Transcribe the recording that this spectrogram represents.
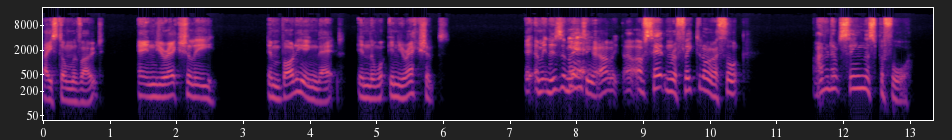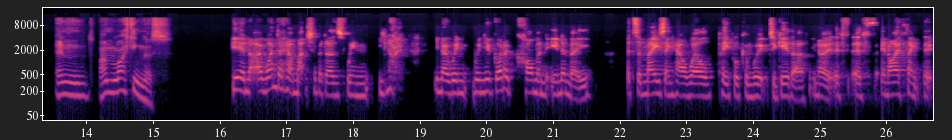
based on the vote, and you're actually embodying that in the in your actions. I mean, this is amazing. Yeah. I, have sat and reflected on it. I thought, I've not seen this before, and I'm liking this. Yeah, and I wonder how much of it is when you know, you know, when when you've got a common enemy it's amazing how well people can work together. You know, if if and I think that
